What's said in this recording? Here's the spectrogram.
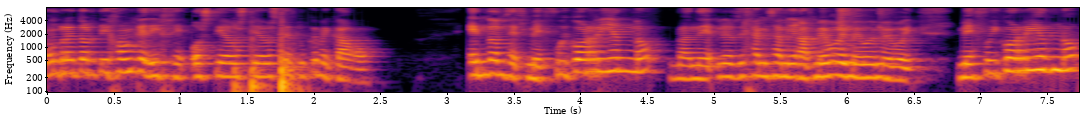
un retortijón que dije, hostia, hostia, hostia, tú que me cago. Entonces me fui corriendo, les dije a mis amigas, me voy, me voy, me voy. Me fui corriendo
